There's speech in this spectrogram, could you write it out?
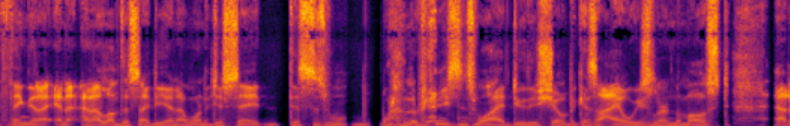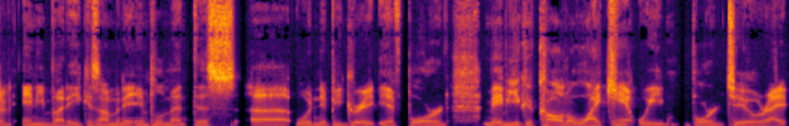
thing that I and, I- and I love this idea, and I want to just say this is one of the reasons why I do this show because I always learn the most out of anybody because I'm going to implement this. Uh, wouldn't it be great if board? Maybe you could call it a why can't we board too, right?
